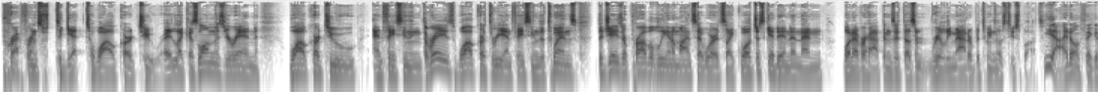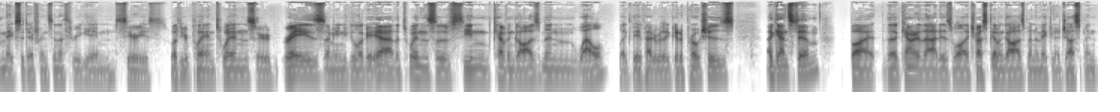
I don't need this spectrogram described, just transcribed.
preference to get to wild card two, right? Like as long as you're in wild card two and facing the Rays, wild card three and facing the Twins, the Jays are probably in a mindset where it's like, well, just get in and then whatever happens, it doesn't really matter between those two spots. Yeah, I don't think it makes a difference in a three game series, whether you're playing Twins or Rays. I mean, you can look at, yeah, the Twins have seen Kevin Gausman well. Like they've had really good approaches against him. But the counter to that is, well, I trust Kevin Gausman to make an adjustment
